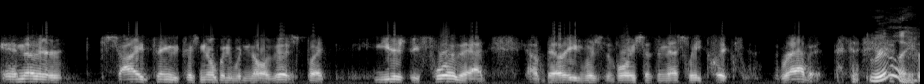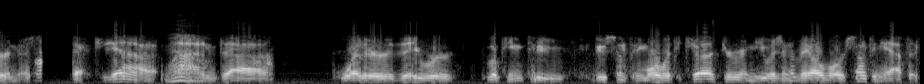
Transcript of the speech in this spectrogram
another side thing because nobody would know of this, but years before that, uh, Barry was the voice of the Nestle Quik Rabbit. Really? for Nestle yeah. Wow. And uh, whether they were looking to do something more with the character and he wasn't available or something happened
